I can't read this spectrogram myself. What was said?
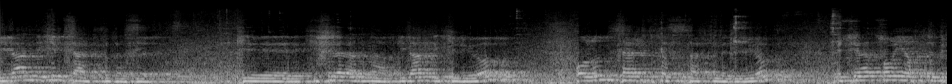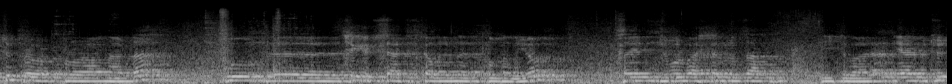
bilan dikim sertifikası ki kişiler adına bilan dikiliyor. Onun sertifikası takdim ediliyor. MÜSİAD son yaptığı bütün pro- programlarda bu e, çekiç sertifikalarını kullanıyor. Sayın Cumhurbaşkanımızdan itibaren diğer bütün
